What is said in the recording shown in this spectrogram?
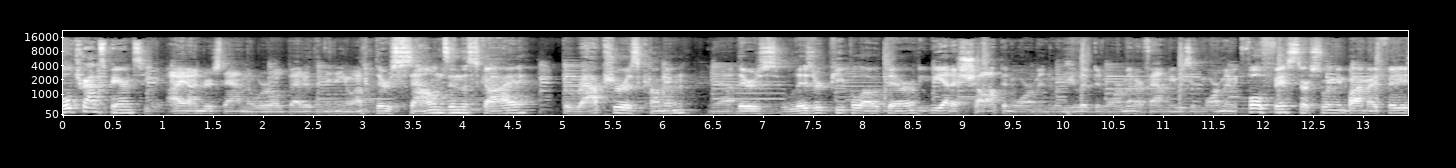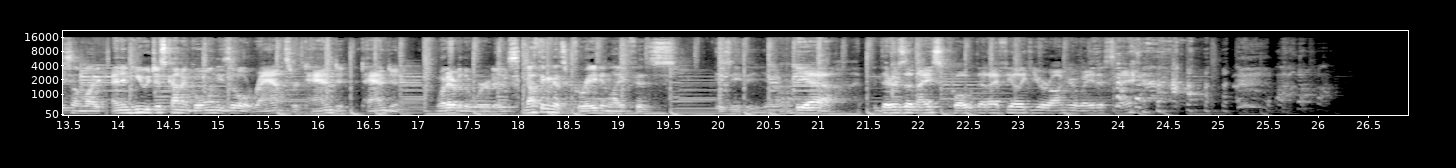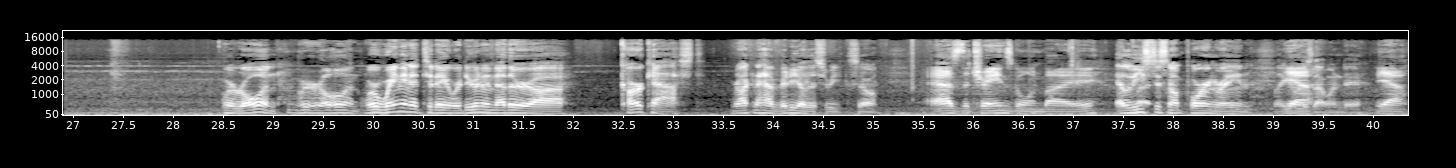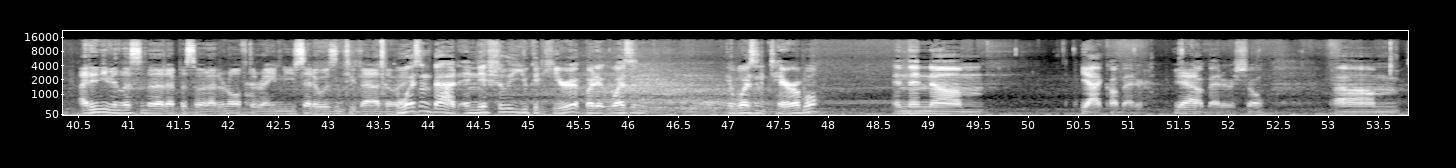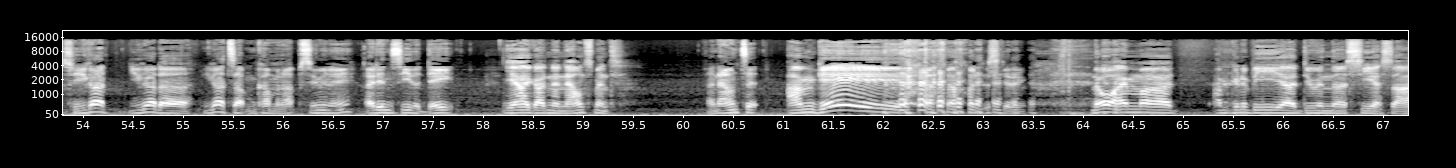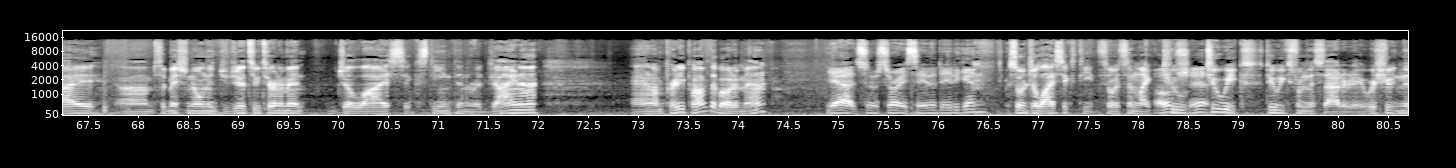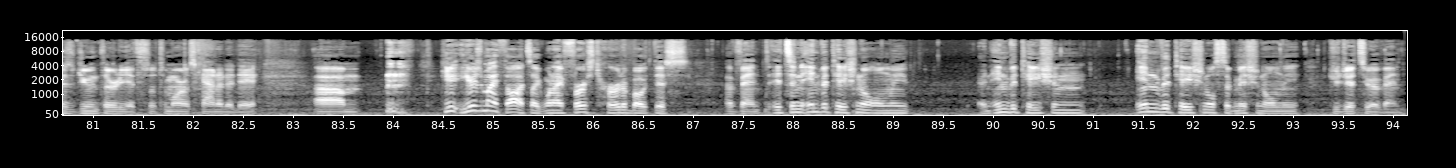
Full transparency. I understand the world better than anyone. There's sounds in the sky. The rapture is coming. Yeah. There's lizard people out there. We had a shop in Mormon when we lived in Mormon. Our family was in Mormon. Full fists are swinging by my face. I'm like, And then he would just kind of go on these little rants or tangent, tangent, whatever the word is. nothing that's great in life is is easy, you know? Yeah. There's a nice quote that I feel like you were on your way to say. We're rolling. We're rolling. We're winging it today. We're doing another uh, car cast. We're not gonna have video this week, so As the train's going by, eh? at least it's not pouring rain like it was that one day. Yeah. I didn't even listen to that episode. I don't know if the rain, you said it wasn't too bad though. It wasn't bad. Initially, you could hear it, but it wasn't. It wasn't terrible. And then, um, yeah, it got better. Yeah. it got better. So, um, So you got, you got, uh, you got something coming up soon, eh? I didn't see the date. Yeah, I got an announcement. Announce it. I'm gay. I'm just kidding. No, I'm. Uh, I'm gonna be uh, doing the CSI um, submission only jiu-jitsu tournament July 16th in Regina, and I'm pretty pumped about it, man. Yeah. So sorry, say the date again. So July 16th. So it's in like Oh, two shit. two weeks. Two weeks from this Saturday. We're shooting this June 30th. So tomorrow's Canada Day. Um, here, here's my thoughts. Like when I first heard about this event, it's an invitational only, an invitation, invitational submission only jiu-jitsu event,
